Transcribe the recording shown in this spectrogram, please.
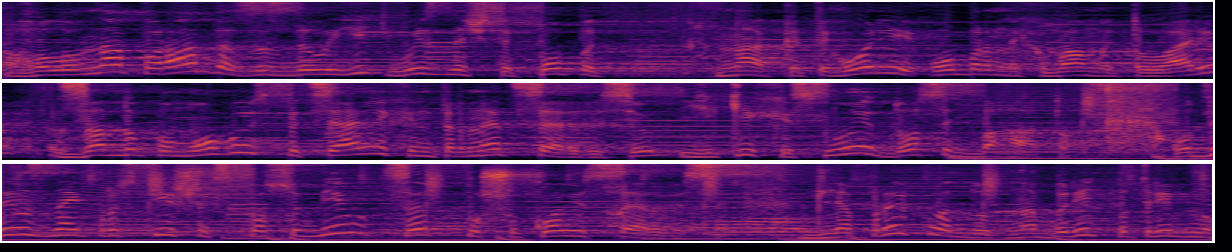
Головна порада заздалегідь визначити попит на категорії обраних вами товарів за допомогою спеціальних інтернет-сервісів, яких існує досить багато. Один з найпростіших способів це пошукові сервіси. Для прикладу, наберіть потрібну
